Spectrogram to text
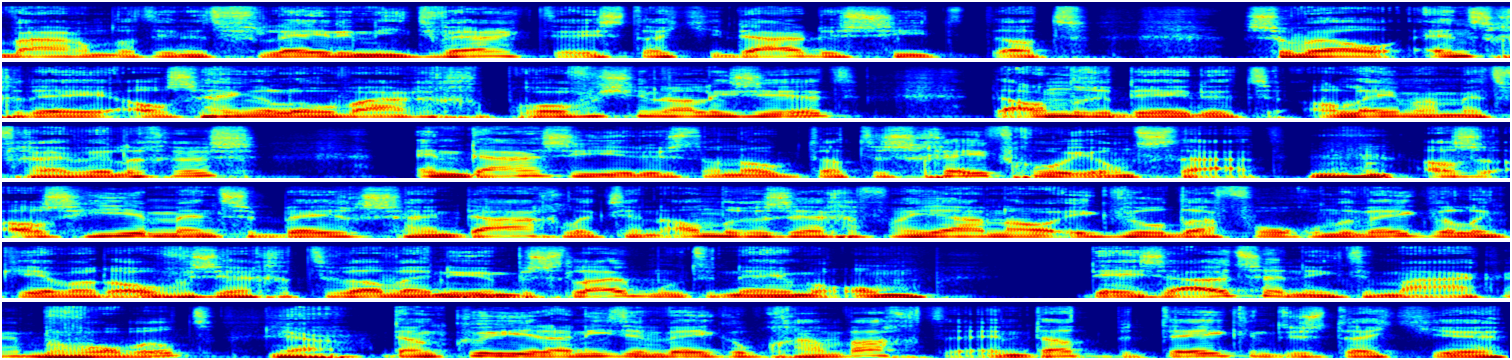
waarom dat in het verleden niet werkte, is dat je daar dus ziet dat zowel Enschede als Hengelo waren geprofessionaliseerd. De andere deden het alleen maar met vrijwilligers. En daar zie je dus dan ook dat de scheefgroei ontstaat. Mm -hmm. als, als hier mensen bezig zijn dagelijks en anderen zeggen van ja, nou, ik wil daar volgende week wel een keer wat over zeggen, terwijl wij nu een besluit moeten nemen om deze uitzending te maken, bijvoorbeeld, ja. dan kun je daar niet een week op gaan wachten. En dat betekent dus dat je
